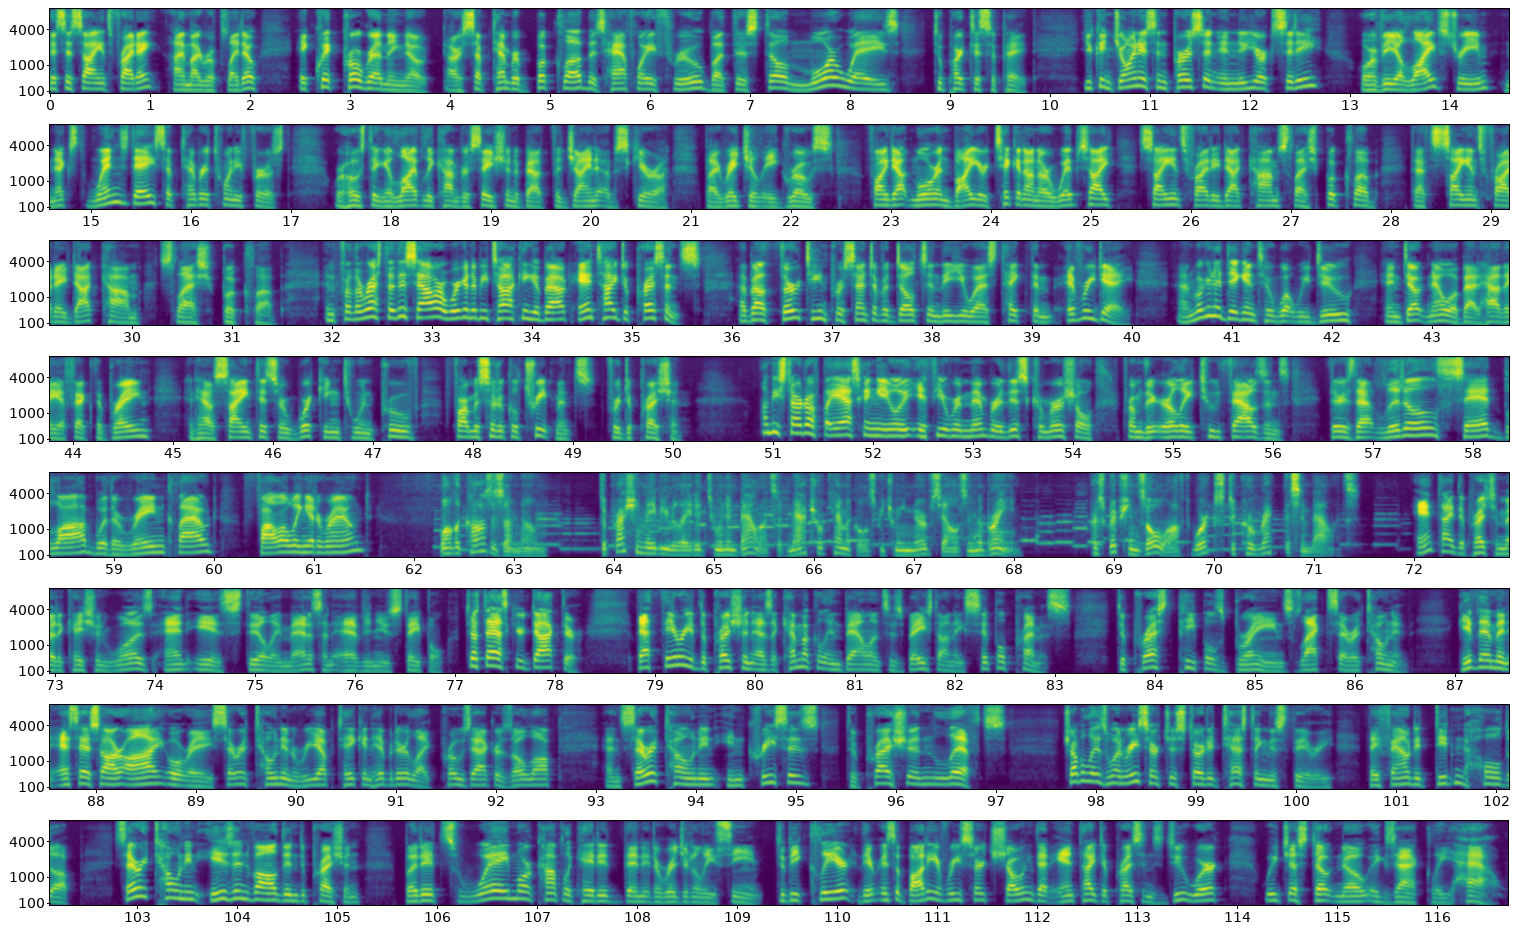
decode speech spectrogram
This is Science Friday. I'm Ira Flatow. A quick programming note our September book club is halfway through, but there's still more ways to participate. You can join us in person in New York City or via live stream next Wednesday, September 21st. We're hosting a lively conversation about Vagina Obscura by Rachel E. Gross. Find out more and buy your ticket on our website, sciencefriday.com slash book club. That's sciencefriday.com slash book club. And for the rest of this hour, we're going to be talking about antidepressants. About 13% of adults in the U.S. take them every day. And we're going to dig into what we do and don't know about how they affect the brain and how scientists are working to improve pharmaceutical treatments for depression. Let me start off by asking you if you remember this commercial from the early 2000s. There's that little sad blob with a rain cloud following it around. While the cause is unknown, depression may be related to an imbalance of natural chemicals between nerve cells in the brain. Prescription Zoloft works to correct this imbalance. Antidepressant medication was and is still a Madison Avenue staple. Just ask your doctor. That theory of depression as a chemical imbalance is based on a simple premise. Depressed people's brains lacked serotonin. Give them an SSRI or a serotonin reuptake inhibitor like Prozac or Zoloft, and serotonin increases, depression lifts. Trouble is, when researchers started testing this theory, they found it didn't hold up. Serotonin is involved in depression, but it's way more complicated than it originally seemed. To be clear, there is a body of research showing that antidepressants do work, we just don't know exactly how.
